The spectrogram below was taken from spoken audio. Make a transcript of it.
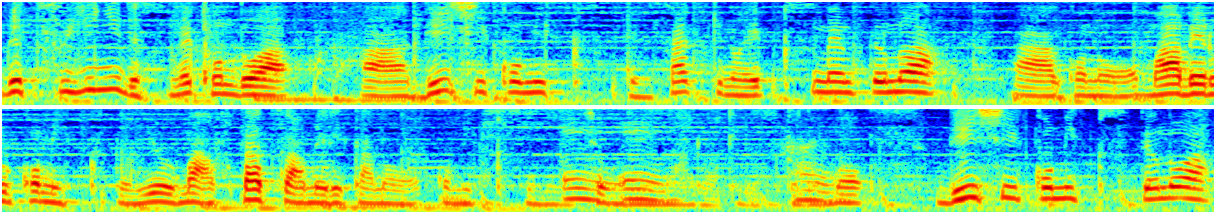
で次にですね今度はあー DC コミックスっていうさっきの X メンっていうのはあーこのマーベルコミックという、まあ、2つアメリカのコミックスに長人があるわけですけども、DC コミックスっていうのは、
